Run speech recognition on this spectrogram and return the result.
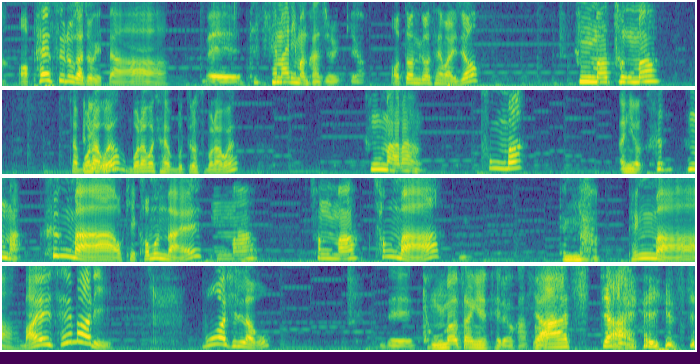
어, 패스로 가져오겠다. 네, 패스 세 마리만 가져올게요. 어떤 것에 말이죠? 흑마, 청마, 자, 뭐라고요? 뭐라고 잘 못 들었어. 뭐라고요? 흑마랑 풍마? 아니요, 흑 흑마, 흑마. 오케이, 검은 말. 흑마, 청마, 청마. 백마. 백마. 말 세 마리. 뭐 하실라고? 네, 경마장에 데려가서 야 진짜 이거 진짜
